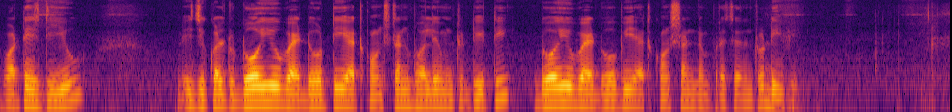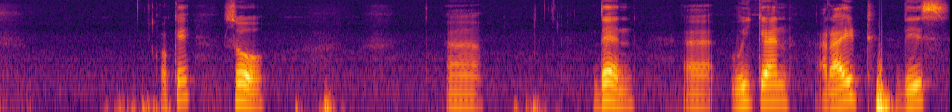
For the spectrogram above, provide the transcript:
what is du is equal to dou u by dou t at constant volume into dt, dou u by dou b at constant temperature into dV. Okay. So, uh, then uh, we can write this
